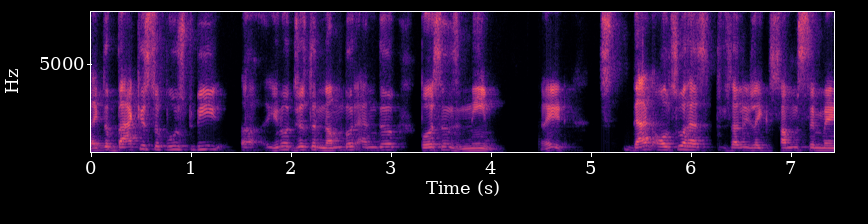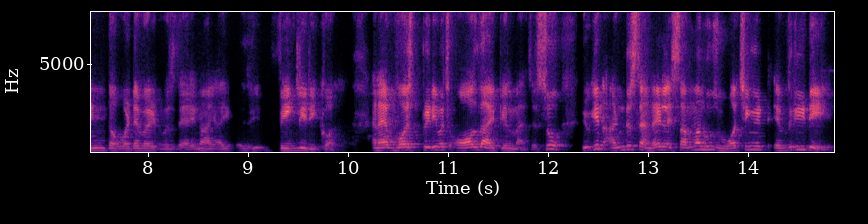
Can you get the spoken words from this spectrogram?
Like the back is supposed to be, uh, you know, just the number and the person's name, right? that also has suddenly like some cement or whatever it was there. You know, I, I, vaguely recall. And I've watched pretty much all the IPL matches. So you can understand, right? Like someone who's watching it every day,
